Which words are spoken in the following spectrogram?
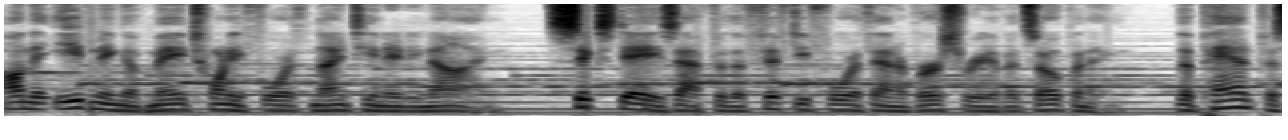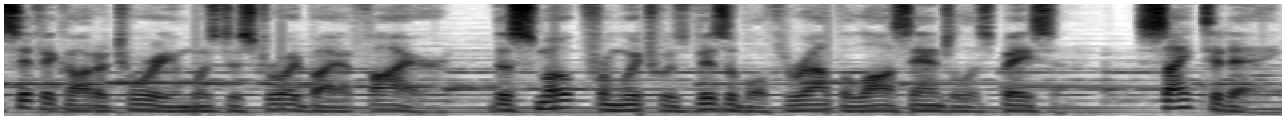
On the evening of May 24, 1989, six days after the 54th anniversary of its opening, the Pan Pacific Auditorium was destroyed by a fire, the smoke from which was visible throughout the Los Angeles basin. Site today.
